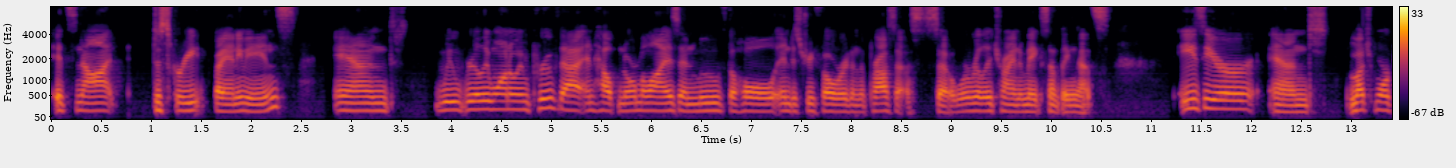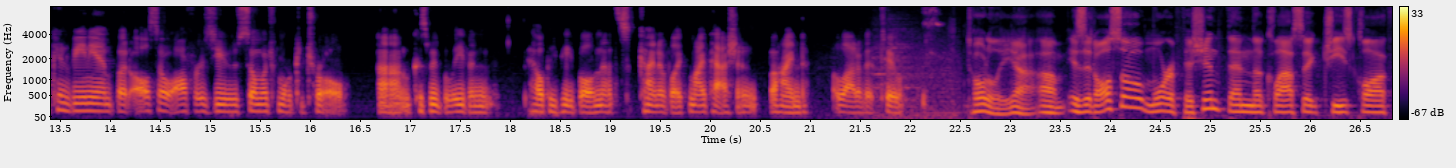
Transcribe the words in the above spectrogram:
it's not discreet by any means, and we really want to improve that and help normalize and move the whole industry forward in the process. So we're really trying to make something that's easier and much more convenient, but also offers you so much more control because um, we believe in healthy people, and that's kind of like my passion behind a lot of it too. Totally, yeah. Um, is it also more efficient than the classic cheesecloth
